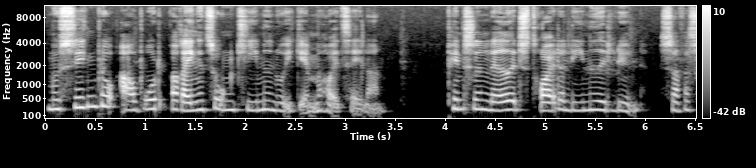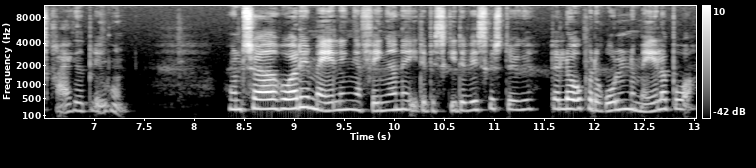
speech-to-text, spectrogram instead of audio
Musikken blev afbrudt, og ringetonen kimede nu igennem højtaleren. Pinslen lavede et strøg, der lignede et lyn, så forskrækket blev hun. Hun tørrede hurtigt malingen af fingrene i det beskidte viskestykke, der lå på det rullende malerbord,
